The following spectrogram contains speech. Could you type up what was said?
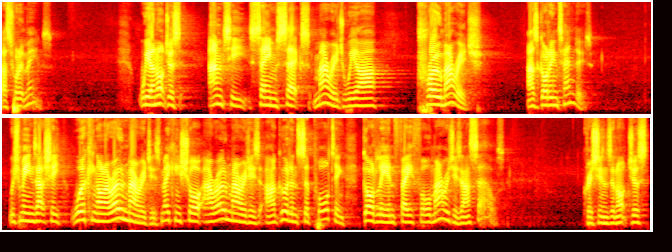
That's what it means. We are not just anti same sex marriage, we are pro marriage, as God intended. Which means actually working on our own marriages, making sure our own marriages are good and supporting godly and faithful marriages ourselves. Christians are not just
